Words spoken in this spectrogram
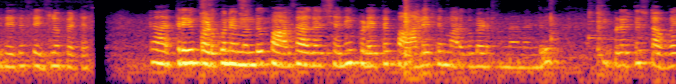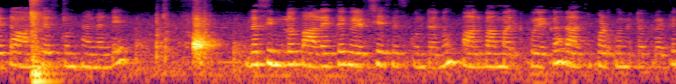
ఇదైతే ఫ్రిడ్జ్లో పెట్టేసాను రాత్రి పడుకునే ముందు పాలు తాగొచ్చని ఇప్పుడైతే పాలు అయితే మరగబెడుతున్నానండి. ఇప్పుడైతే స్టవ్ అయితే ఆన్ చేసుకుంటున్నానండి. ఇట్లా సిమ్లో పాలైతే వేడి చేసేసుకుంటాను. పాలు బాగా మరిగిపోయాక రాత్రి పడుకునేటప్పుడు అయితే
